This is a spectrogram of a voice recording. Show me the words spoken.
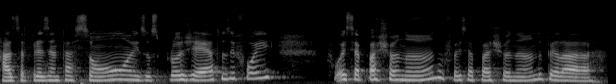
as apresentações, os projetos, e foi, foi se apaixonando, foi se apaixonando pela,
